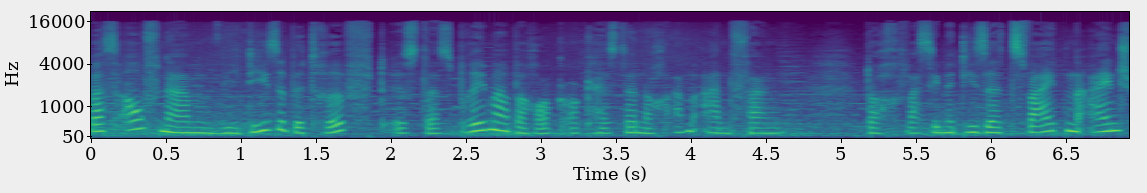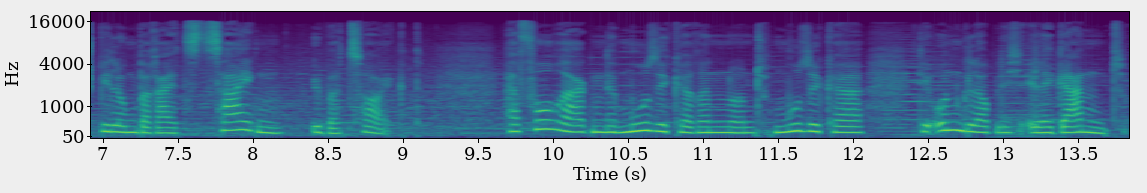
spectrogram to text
Was Aufnahmen wie diese betrifft, ist das Bremer Barockorchester noch am Anfang. Doch was sie mit dieser zweiten Einspielung bereits zeigen, überzeugt hervorragende Musikerinnen und Musiker, die unglaublich elegant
